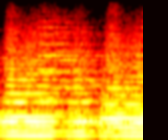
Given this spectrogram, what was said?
Música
